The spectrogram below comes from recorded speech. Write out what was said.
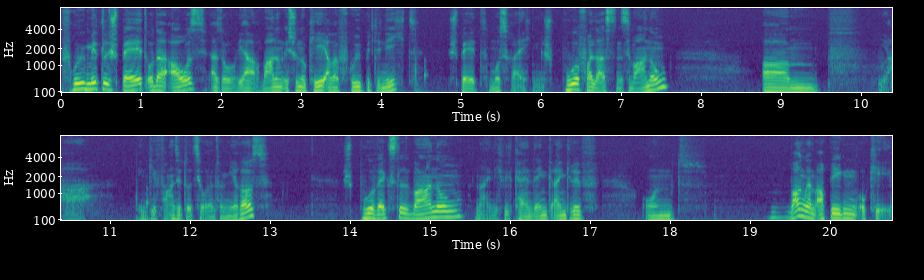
Früh, mittel, spät oder aus. Also ja, Warnung ist schon okay, aber früh bitte nicht. Spät muss reichen. Spurverlassenswarnung. Ähm, ja, in Gefahrensituationen von mir aus. Spurwechselwarnung, nein, ich will keinen Lenkeingriff. Und Warnung beim Abbiegen, okay.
